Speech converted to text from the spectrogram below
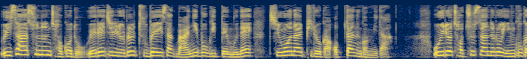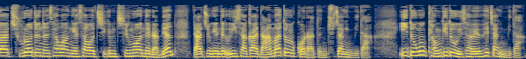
의사 수는 적어도 외래 진료를 2배 이상 많이 보기 때문에 증원할 필요가 없다는 겁니다. 오히려 저출산으로 인구가 줄어드는 상황에서 지금 증원을 하면 나중에는 의사가 남아돌 거라는 주장입니다. 이동욱 경기도 의사회 회장입니다.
